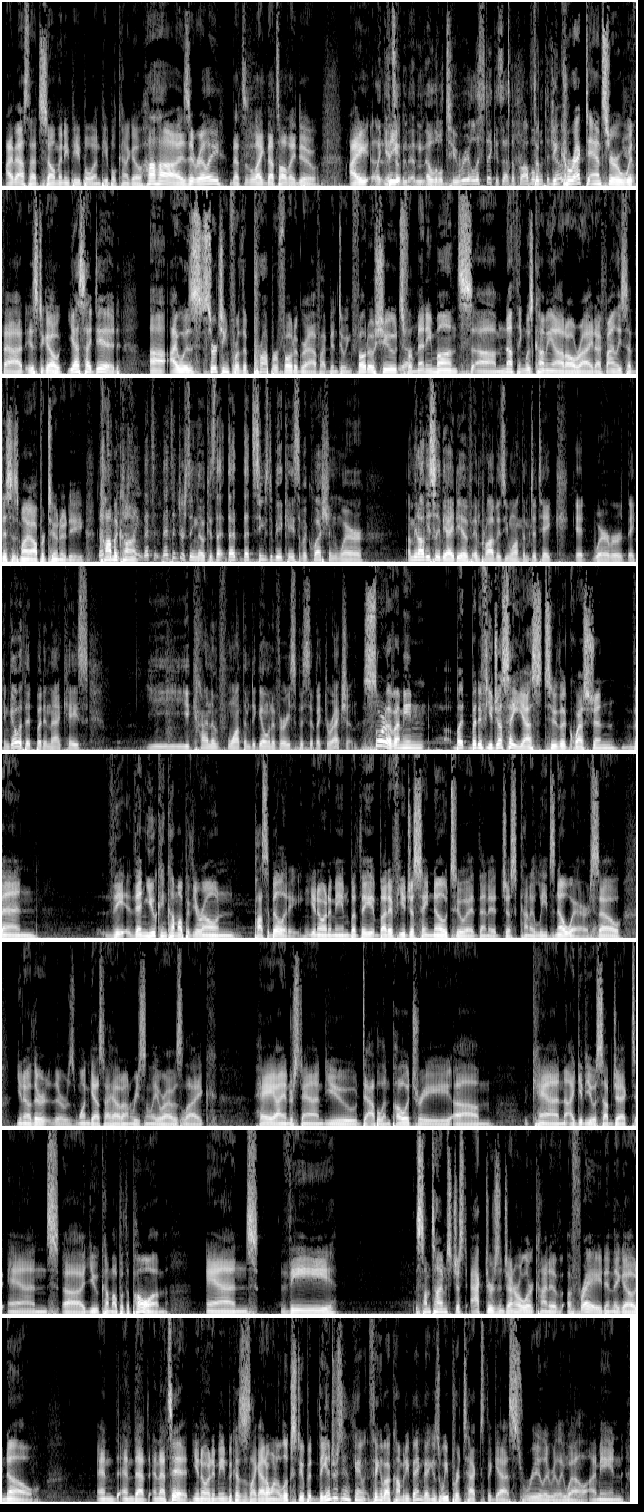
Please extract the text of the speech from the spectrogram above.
I've asked that so many people, and people kind of go, "Haha, is it really?" That's like that's all they do. I Like the- it's a, a little too realistic. Is that the problem the, with the, joke? the correct answer with that is to go, yes, I did. Uh, I was searching for the proper photograph. I've been doing photo shoots Yeah. for many months. Um, nothing was coming out all right. I finally said, "This is my opportunity." Comic Con. That's that's interesting though, because that, that that seems to be a case of a question where, I mean, obviously the idea of improv is you want them to take it wherever they can go with it, but in that case, you, you kind of want them to go in a very specific direction. Sort of. I mean, but but if you just say yes to the question, then the then you can come up with your own possibility. You know what I mean? But the but if you just say no to it, then it just kind of leads nowhere. So, you know, there there was one guest I had on recently where I was like, "Hey, I understand you dabble in poetry. Um, can I give you a subject and uh, you come up with a poem?" And the sometimes just actors in general are kind of afraid and they go no and and that and that's it you know what i mean? Because it's like i don't want to look stupid. The interesting thing, thing about comedy bang bang is we protect the guests really really well. I mean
